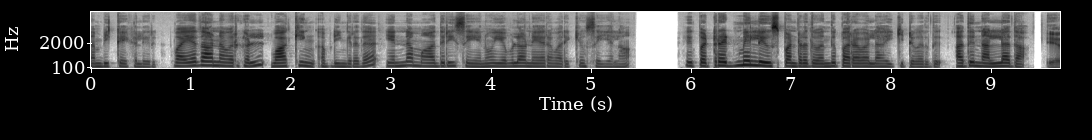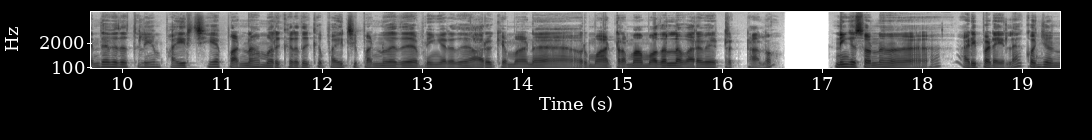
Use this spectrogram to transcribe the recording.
நம்பிக்கைகள் இருக்குது வயதானவர்கள் வாக்கிங் அப்படிங்கிறத என்ன மாதிரி செய்யணும்? எவ்வளோ நேரம் வரைக்கும் செய்யலாம்? இப்போ ட்ரெட்மில் யூஸ் பண்ணுறது வந்து பரவலாகிக்கிட்டு வருது. அது நல்லதா? எந்த விதத்துலேயும் பயிற்சியே பண்ணாமல் இருக்கிறதுக்கு பயிற்சி பண்ணுவது அப்படிங்கிறது ஆரோக்கியமான ஒரு மாற்றமாக முதல்ல வரவேற்றுக்கிட்டாலும் நீங்கள் சொன்ன அடிப்படையில் கொஞ்சம்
